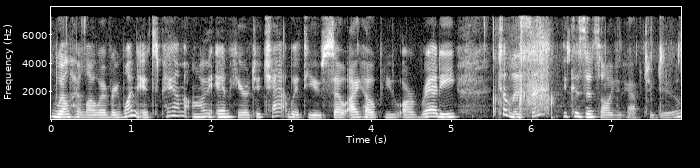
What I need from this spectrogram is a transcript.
Well, hello everyone. It's Pam. I am here to chat with you. So I hope you are ready to listen because that's all you have to do.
